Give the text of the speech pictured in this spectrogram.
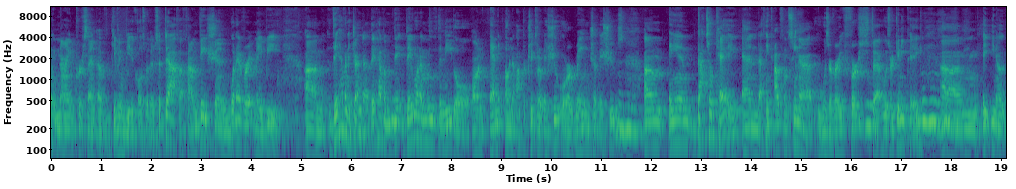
99.9% of giving vehicles, whether it's a DAF, a foundation, whatever it may be, um, they have an agenda. They have a, they, they want to move the needle on any, on a particular issue or a range of issues, um, and that's okay. And I think Alfonsina, who was our very 1st uh, who was our guinea pig, um, it- you know,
